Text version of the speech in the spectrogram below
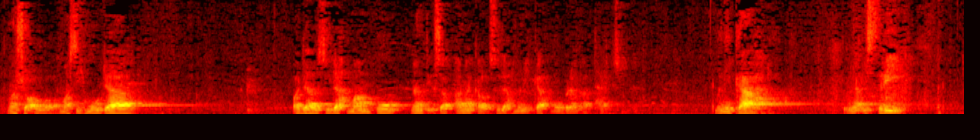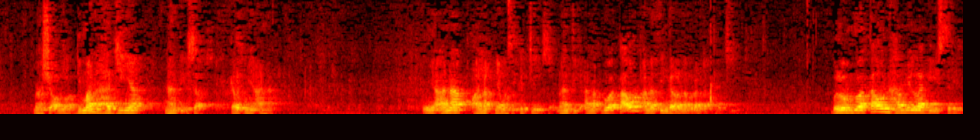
Masya Allah, masih muda. Padahal sudah mampu, nanti Ustaz anak kalau sudah menikah mau berangkat haji. Menikah, punya istri. Masya Allah, gimana hajinya? Nanti Ustaz, kalau punya anak. Punya anak, anaknya masih kecil. Ustaz. Nanti anak dua tahun, anak tinggal, anak berangkat haji. Belum dua tahun, hamil lagi istri.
